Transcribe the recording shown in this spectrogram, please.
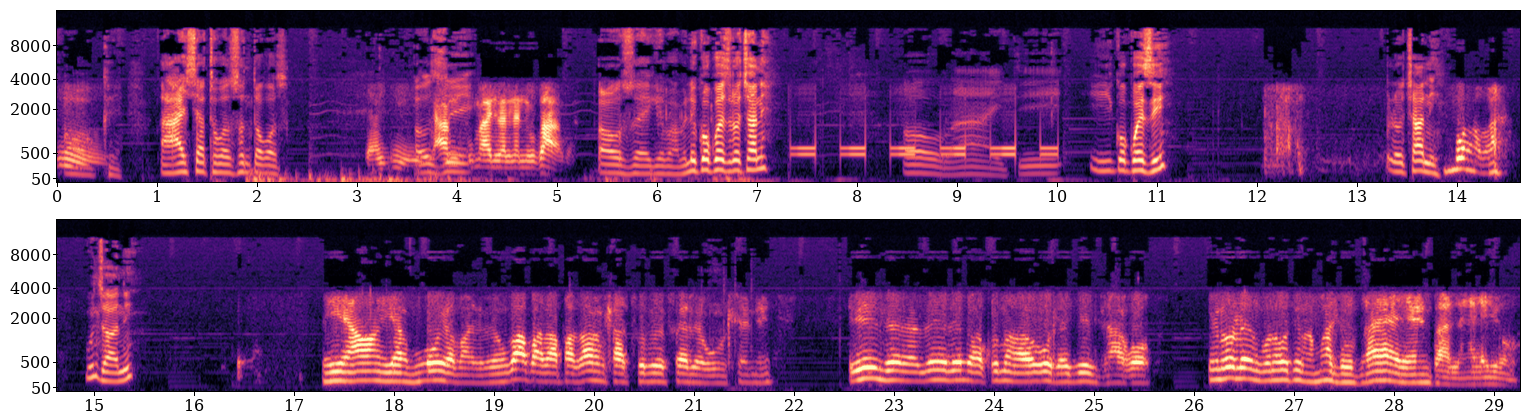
Mm. okay. Hayi siyathokoza sontokozo Dankie. Awuzwe- Nami ngivumelana nobaba. awuzweke baba. Likokwezi lotshani alright I- ikokwezi lotshani baba kunjani? Ya ngiyabuya manje. Ubaba lapha kangihlathululisele kuhle ni. Indlela le lengakhuluma ngayo ukudla ekudlako into le ngibona ukuthi ngamadlozi ayayenza leyo.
